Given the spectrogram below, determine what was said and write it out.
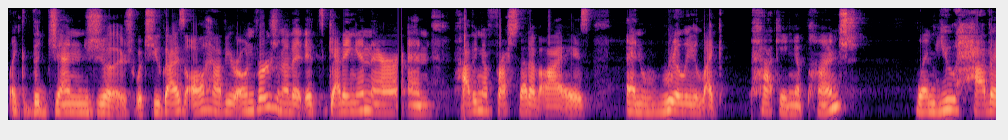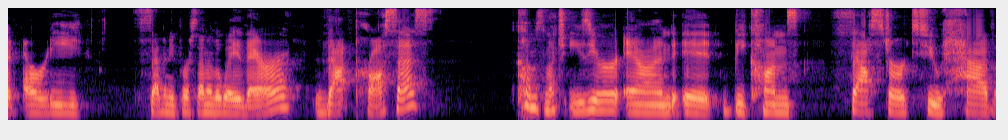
like the Jen Zhuzh, which you guys all have your own version of it. It's getting in there and having a fresh set of eyes and really like packing a punch when you have it already 70% of the way there. That process comes much easier and it becomes faster to have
